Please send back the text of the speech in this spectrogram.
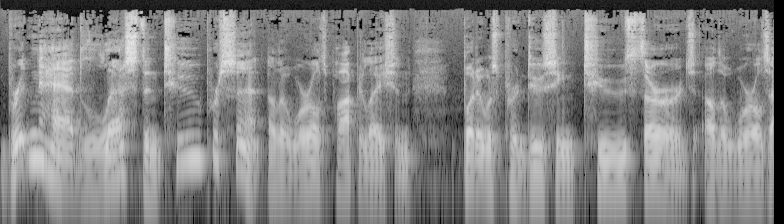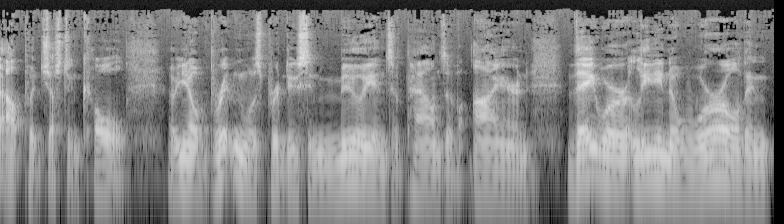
Britain had less than 2% of the world's population, but it was producing two thirds of the world's output just in coal. Uh, you know, Britain was producing millions of pounds of iron. They were leading the world in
